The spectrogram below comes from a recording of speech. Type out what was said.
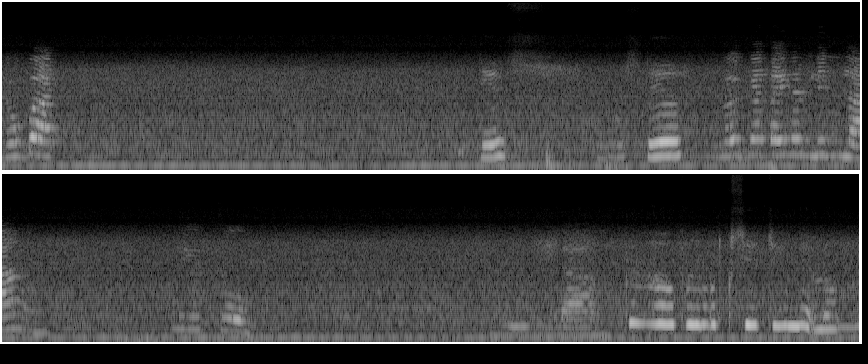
lubat! This. This there. Load nga tayo ng lin lang. Sa YouTube. Lin lang. Kahapon ba't kasi ito hindi mo?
